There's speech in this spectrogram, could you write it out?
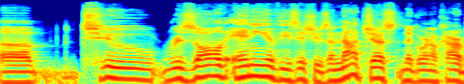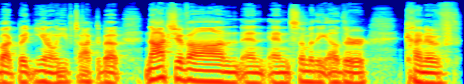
uh, to resolve any of these issues, and not just Nagorno Karabakh, but you know you've talked about Nakhchivan and and some of the other kind of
